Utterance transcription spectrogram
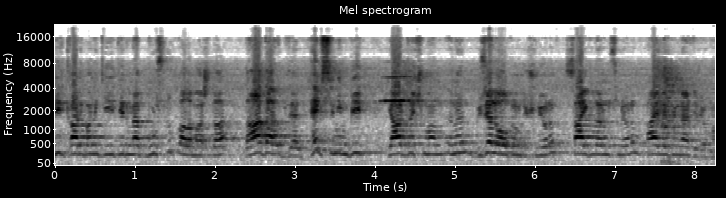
bir garibanı giydirme, burslukla amaçla daha da güzel, hepsinin bir yardımlaşmanın güzel olduğunu düşünüyorum. Saygılarımı sunuyorum. Hayırlı günler diliyorum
